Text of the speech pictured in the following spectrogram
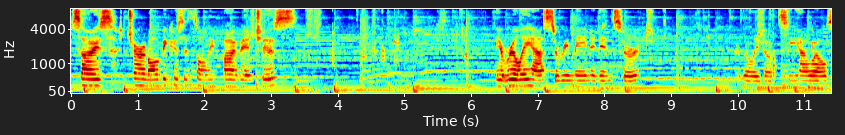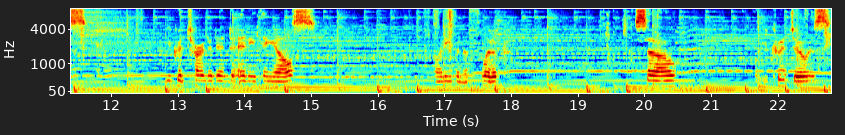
size journal because it's only five inches. It really has to remain an insert. I really don't see how else you could turn it into anything else. Not even a flip. So what you could do is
